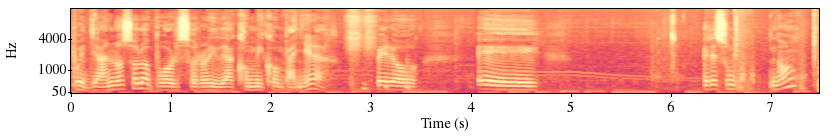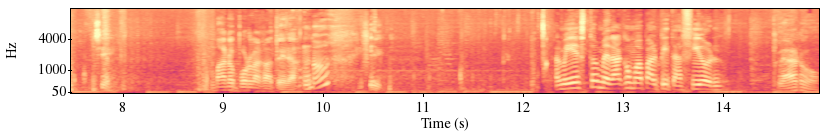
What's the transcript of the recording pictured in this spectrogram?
Pues ya no solo por sororidad con mis compañeras, pero eh, eres un... ¿No? Sí. Mano por la gatera. ¿No? Sí. A mí esto me da como a palpitación. Claro.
